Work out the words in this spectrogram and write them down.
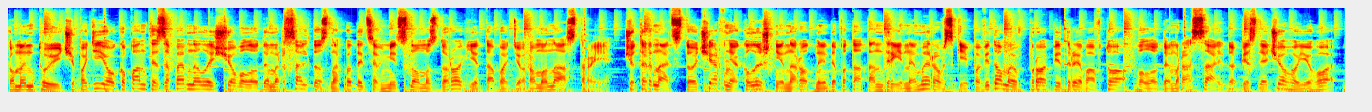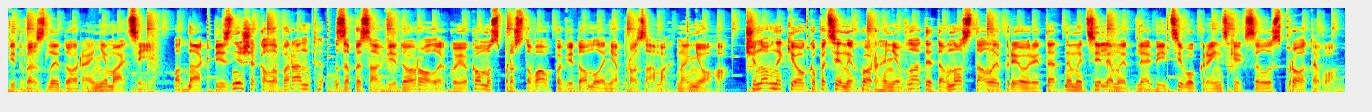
Коментуючи події, окупанти запевнили, що Володимир Сальдо знаходиться в міцному здоров'ї та бадьорому настрої. 14 червня колишній народний депутат Андрій Немировський повідомив про підрив авто Володимира Сальдо, після чого його відвезли до реанімації. Однак пізніше колаборант записав відеоролик, у якому спростував повідомлення про замах на нього. Чиновники окупаційних органів влади давно стали пріоритетними цілями для бійців українських сил спротиву.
